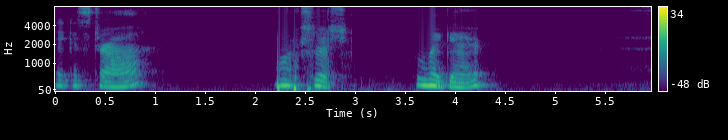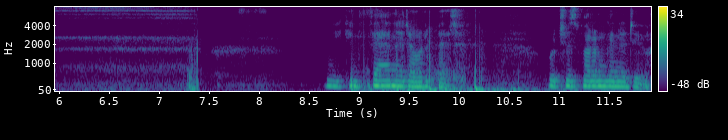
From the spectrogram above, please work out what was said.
take a straw. Watch this. Oh I get? It and you can fan it out a bit which is what I'm going to do.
